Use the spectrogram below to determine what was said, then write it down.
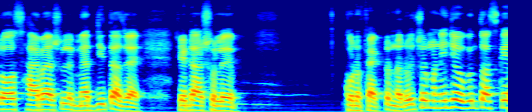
টস হারা আসলে ম্যাচ জিতা যায়, সেটা আসলে কোনো ফ্যাক্টর না। রোহিত শর্মা নিজেও কিন্তু আজকে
